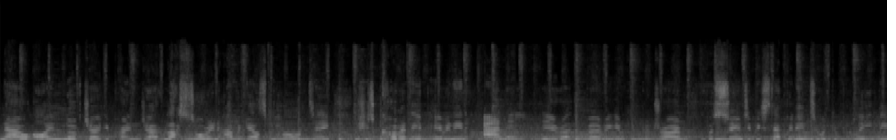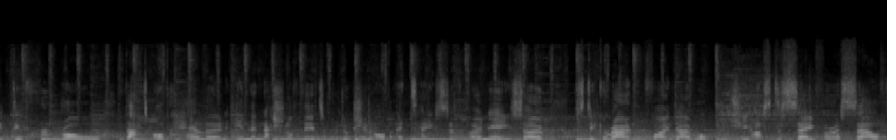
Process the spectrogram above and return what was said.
Now, I love Jodie Prenger. Last saw in Abigail's Party. She's currently appearing in Annie here at the Birmingham Hippodrome, but soon to be stepping into a completely different role, that of Helen in the National Theatre production of A Taste of Honey. So stick around and find out what she has to say for herself.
